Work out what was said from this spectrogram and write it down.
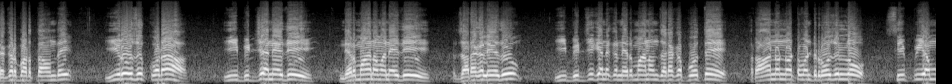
దగ్గర పడతా ఉంది. ఈ రోజు కూడా ఈ బ్రిడ్జి అనేది నిర్మాణం అనేది జరగలేదు. ఈ బ్రిడ్జి కనుక నిర్మాణం జరగకపోతే రానున్నటువంటి రోజుల్లో సిపిఎం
